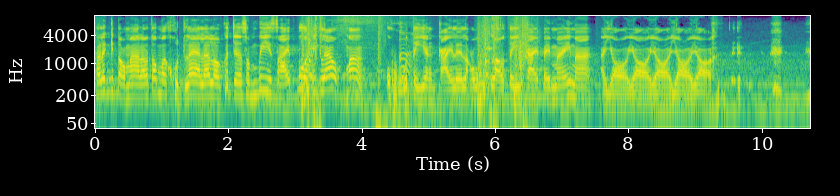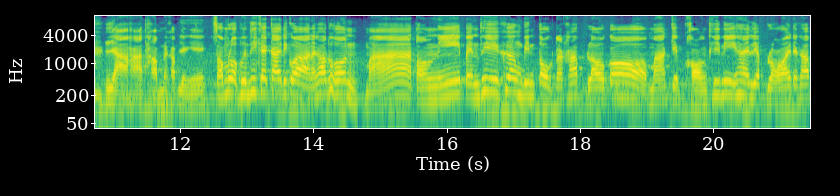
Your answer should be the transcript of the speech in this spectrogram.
ภารกิจต่อมาเราต้องมาขุดแร่แล้วเราก็เจอซอมบี้สายปวดอีกแล้วมา โอ้โหตีอย่างไกลเลยเราเราตีไกลไปไหมมาอะย่อย่อย่อย่อย่ออย่าหาทำนะครับอย่างนี้สำรวจพื้นที่ใกล้ๆดีกว่านะครับทุกคนมาตอนนี้เป็นที่เครื่องบินตกนะครับ เราก็มาเก็บของที่นี่ให้เรียบร้อยนะครับ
